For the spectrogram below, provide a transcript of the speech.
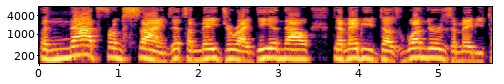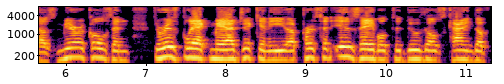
But not from signs. That's a major idea now, that maybe he does wonders, and maybe he does miracles, and there is black magic, and he, a person is able to do those kind of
